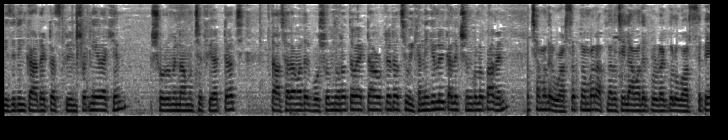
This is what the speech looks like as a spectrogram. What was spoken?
ভিজিটিং কার্ড একটা স্ক্রিনশট নিয়ে রাখেন। শোরুমের নাম হচ্ছে ফেয়ার টাচ তাছাড়া আমাদের বসুন্ধরাতেও একটা আউটলেট আছে, ওইখানে গেলেই কালেকশনগুলো পাবেন। হচ্ছে আমাদের হোয়াটসঅ্যাপ নাম্বার আপনারা চাইলে আমাদের প্রোডাক্টগুলো হোয়াটসঅ্যাপে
